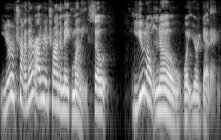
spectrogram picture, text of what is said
You're trying. They're out here trying to make money, so you don't know what you're getting.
